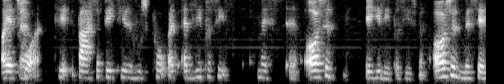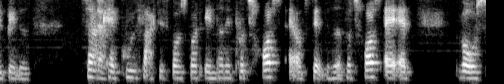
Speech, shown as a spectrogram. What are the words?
Og jeg Ja. tror, det er bare så vigtigt at huske på, at, at lige præcis, med, øh, også, ikke lige præcis, men også med selvbilledet, så Ja. ja. kan Gud faktisk også godt ændre det, på trods af omstændigheder, på trods af, at vores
